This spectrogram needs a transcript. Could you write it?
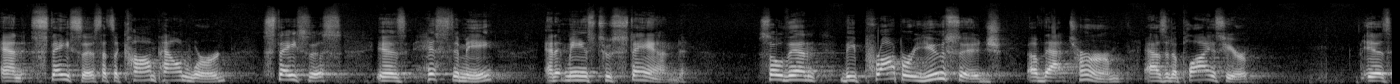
And stasis, that's a compound word. Stasis is histemi, and it means to stand. So then, the proper usage of that term as it applies here is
